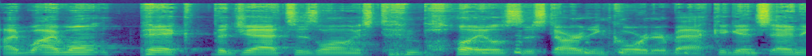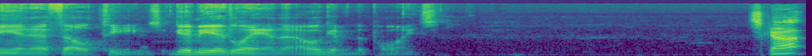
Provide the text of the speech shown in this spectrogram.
I, I won't pick the Jets as long as Tim Boyle's the starting quarterback against any NFL teams. Give me Atlanta. I'll give the points. Scott.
